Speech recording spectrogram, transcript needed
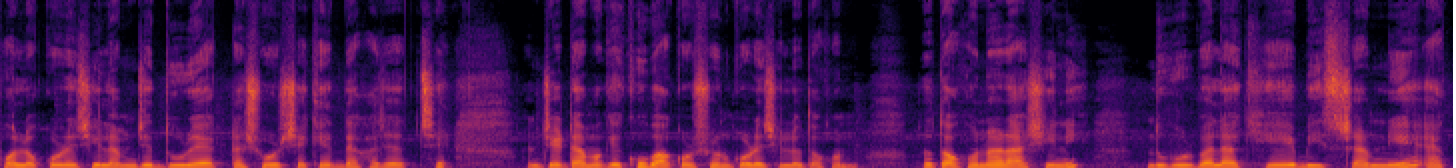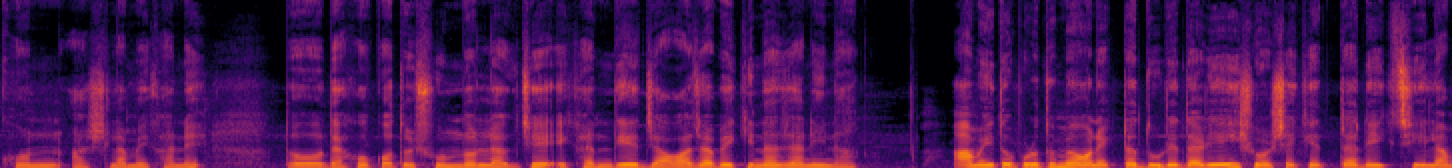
ফলো করেছিলাম যে দূরে একটা সর্ষে ক্ষেত দেখা যাচ্ছে, যেটা আমাকে খুব আকর্ষণ করেছিল তখন। তো তখন আর আসিনি। দুপুরবেলা খেয়ে বিশ্রাম নিয়ে এখন আসলাম এখানে। তো দেখো কত সুন্দর লাগছে, এখান দিয়ে যাওয়া যাবে কি না জানি না। আমি তো প্রথমে অনেকটা দূরে দাঁড়িয়েই সর্ষে ক্ষেতটা দেখছিলাম।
